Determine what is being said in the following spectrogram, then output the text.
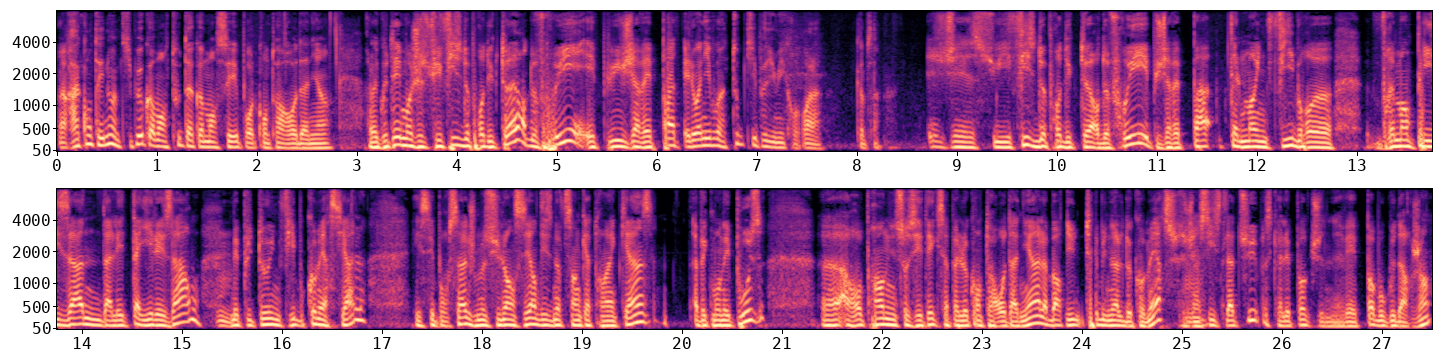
Racontez-nous un petit peu comment tout a commencé pour le comptoir Rodanien. Alors écoutez, moi je suis fils de producteur de fruits et puis j'avais pas Éloignez-vous un tout petit peu du micro, voilà, comme ça. Je suis fils de producteur de fruits et puis j'avais pas tellement une fibre euh, vraiment paysanne d'aller tailler les arbres, Mm. mais plutôt une fibre commerciale. Et c'est pour ça que je me suis lancé en 1995 avec mon épouse euh, à reprendre une société qui s'appelle le Comptoir Rodanien à la barre du tribunal de commerce. J'insiste là-dessus parce qu'à l'époque je n'avais pas beaucoup d'argent.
